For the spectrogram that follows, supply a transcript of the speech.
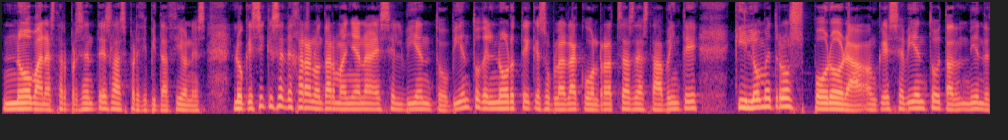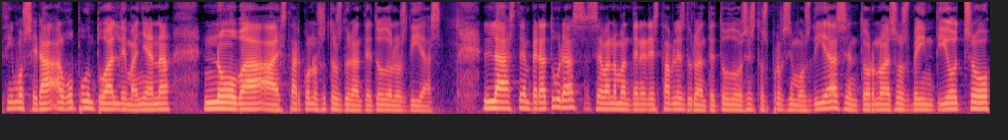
no van a estar presentes las precipitaciones. Lo que sí que se dejará notar mañana es el viento, viento del norte que soplará con rachas de hasta 20 kilómetros por hora, aunque ese viento también decimos será algo puntual de mañana, no va a estar con nosotros durante todos los días. Las temperaturas se van a mantener estables durante todos estos próximos días, en torno a esos 28,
